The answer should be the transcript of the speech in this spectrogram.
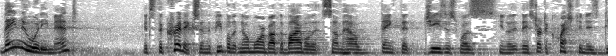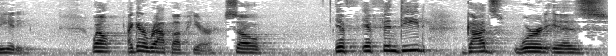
They knew what he meant. It's the critics and the people that know more about the Bible that somehow think that Jesus was, you know, they start to question his deity. Well, I got to wrap up here. So, if, if indeed God's word is,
